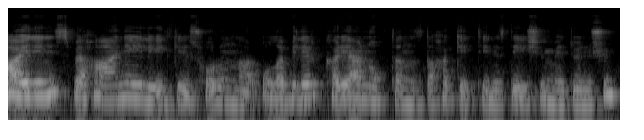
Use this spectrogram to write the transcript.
Aileniz ve hane ile ilgili sorunlar olabilir. Kariyer noktanızda hak ettiğiniz değişim ve dönüşüm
